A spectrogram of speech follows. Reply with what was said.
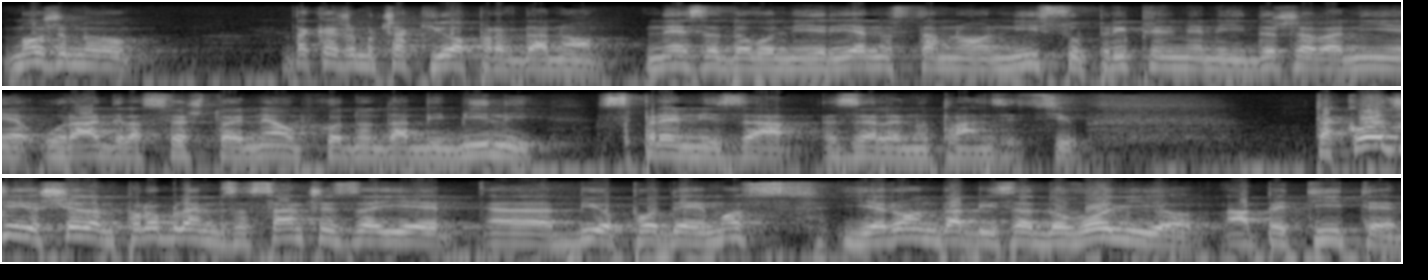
možemo da kažemo čak i opravdano nezadovoljni jer jednostavno nisu pripremljeni i država nije uradila sve što je neophodno da bi bili spremni za zelenu tranziciju. Također još jedan problem za Sančeza je eh, bio Podemos jer on da bi zadovoljio apetite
